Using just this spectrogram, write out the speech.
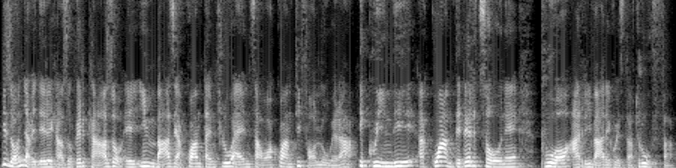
Bisogna vedere caso per caso e in base a quanta influenza o a quanti follower ha e quindi a quante persone può arrivare questa truffa.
